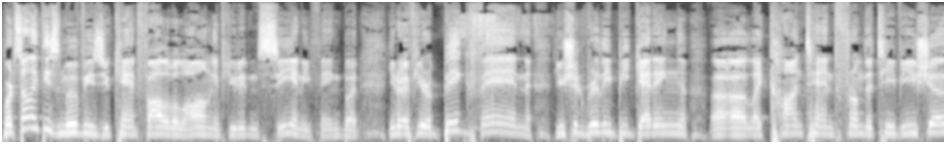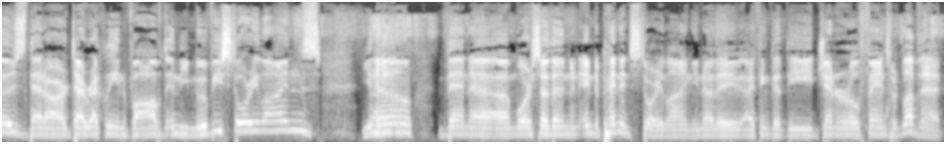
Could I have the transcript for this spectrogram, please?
where it's not like these movies you can't follow along if you didn't see anything. But you know, if you're a big fan, you should really be getting uh, uh, like content from the TV shows that are directly involved in the movie storylines you know, than uh, uh, more so than an independent storyline. You know, they I think that the general fans would love that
